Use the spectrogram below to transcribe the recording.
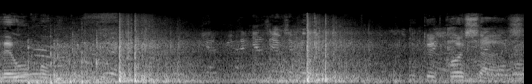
de humo. Qué cosas.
